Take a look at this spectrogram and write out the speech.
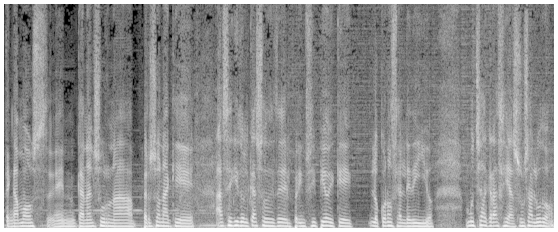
tengamos en Canal Sur una persona que ha seguido el caso desde el principio y que lo conoce al dedillo. Muchas gracias, un saludo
